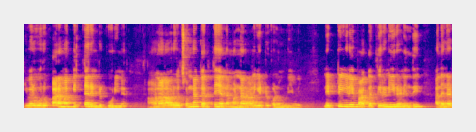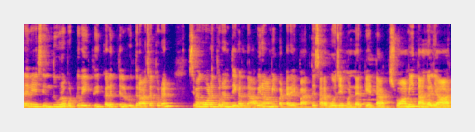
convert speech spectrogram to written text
இவர் ஒரு பரம பித்தர் என்று கூறினர். ஆனால் அவர்கள் சொன்ன கருத்தை அந்த மன்னரால் ஏற்றுக்கொள்ள முடியவில்லை. நெற்றியிலே பார்க்க திருநீர் அணிந்து அந்த நடுவே செந்தூர பொட்டு வைத்து கழுத்தில் ருத்ராஜத்துடன் சிவகோடத்துடன் திகழ்ந்த அபிராமி பட்டரை பார்த்து சரபோஜை மன்னர் கேட்டார் சுவாமி தாங்கள் யார்?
